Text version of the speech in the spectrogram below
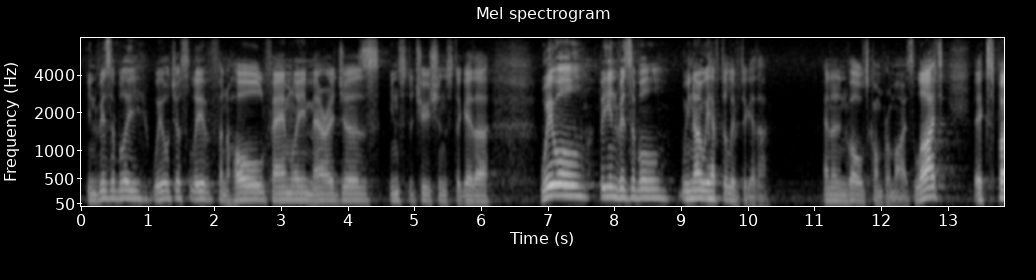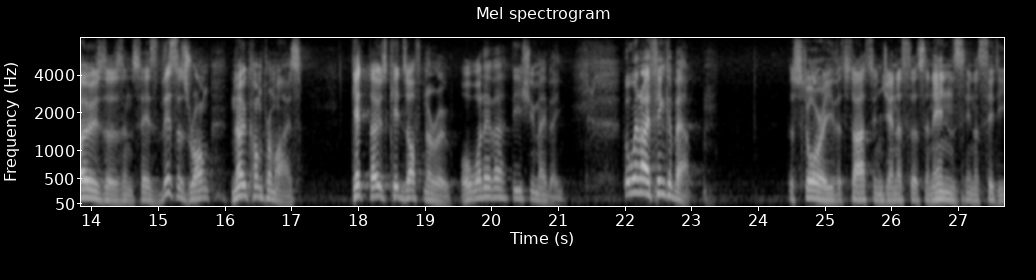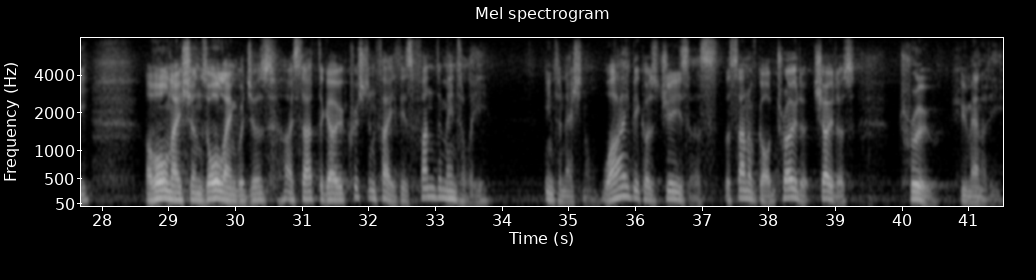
invisibly, we'll just live and hold family, marriages, institutions together. We will be invisible. We know we have to live together. And it involves compromise. Light exposes and says, This is wrong, no compromise. Get those kids off Nauru, or whatever the issue may be. But when I think about the story that starts in Genesis and ends in a city of all nations, all languages, I start to go Christian faith is fundamentally international. Why? Because Jesus, the Son of God, showed us true humanity.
